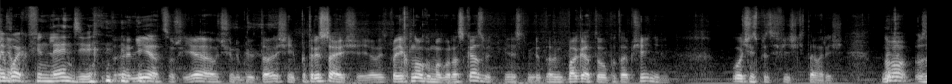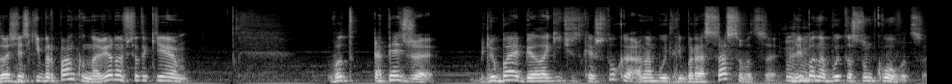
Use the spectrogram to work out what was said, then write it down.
любовь- к Финляндии. Да, Нет, слушай, я очень люблю товарищей, потрясающие. Я про них много могу рассказывать, у меня с ними там богатый опыт общения. Очень специфический товарищ. Но, возвращаясь к киберпанку, наверное, все-таки... Вот, опять же, любая биологическая штука, она будет либо рассасываться, либо она будет осумковываться.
